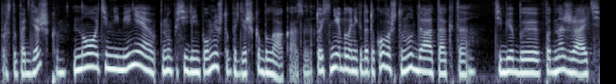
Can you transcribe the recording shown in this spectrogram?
просто поддержка. Но, тем не менее, ну, по сей день помню, что поддержка была оказана. То есть не было никогда такого, что, ну да, так-то, тебе бы поднажать.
